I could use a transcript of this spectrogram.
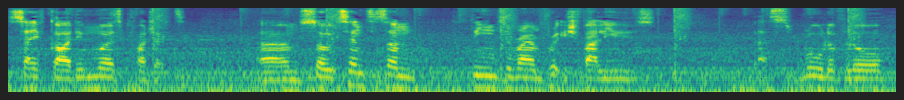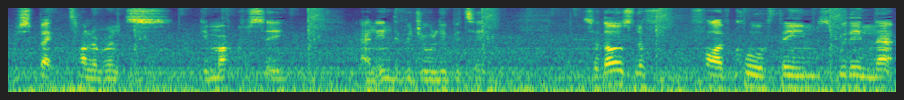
Safeguarding Words project. Um, so it centres on themes around British values that's rule of law, respect, tolerance, democracy, and individual liberty. So those are the f- five core themes within that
